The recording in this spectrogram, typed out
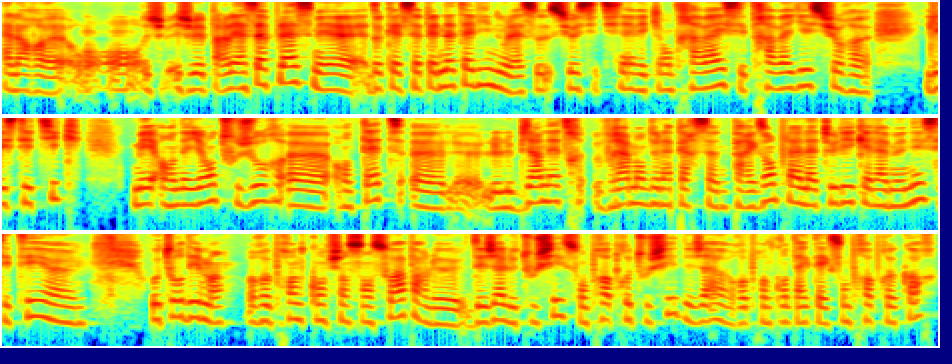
Alors, euh, je, vais parler à sa place, mais euh, donc elle s'appelle Nathalie, nous, la socio-esthéticienne avec qui on travaille, c'est travailler sur euh, l'esthétique, mais en ayant toujours en tête le, bien-être vraiment de la personne. Par exemple, l'atelier qu'elle a mené, c'était autour des mains, reprendre confiance en soi par le, déjà le toucher, son propre toucher, déjà reprendre contact avec son propre corps,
